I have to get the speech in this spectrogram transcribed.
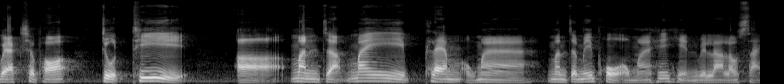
แว็กเฉพาะจุดที่อ่อมันจะไม่แพลมออกมา มันจะไม่โผล่ออกมาให้เห็นเวลาเราใส่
